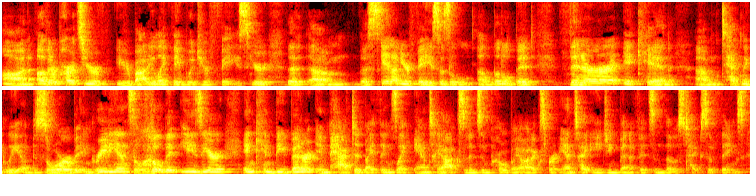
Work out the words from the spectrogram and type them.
on other parts of your your body like they would your face. Your the um, the skin on your face is a, a little bit thinner, it can um, technically absorb ingredients a little bit easier, and can be better impacted by things like antioxidants and probiotics for anti-aging benefits and those types of things.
